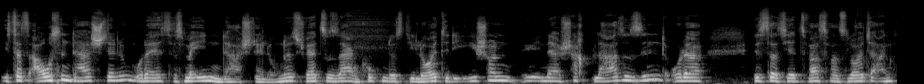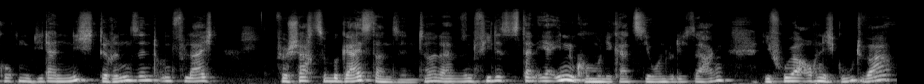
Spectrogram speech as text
ist das Außendarstellung oder ist das mehr Innendarstellung? Das ist schwer zu sagen. Gucken das die Leute, die eh schon in der Schachblase sind oder ist das jetzt was, was Leute angucken, die dann nicht drin sind und vielleicht für Schach zu begeistern sind. Da sind vieles ist dann eher Innenkommunikation, würde ich sagen, die früher auch nicht gut war.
